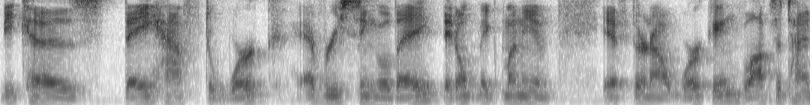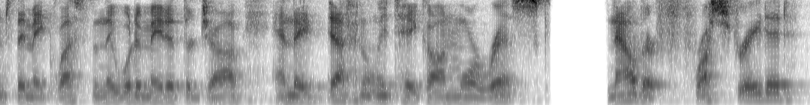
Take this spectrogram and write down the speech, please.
because they have to work every single day. They don't make money if they're not working. Lots of times they make less than they would have made at their job and they definitely take on more risk. Now they're frustrated.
